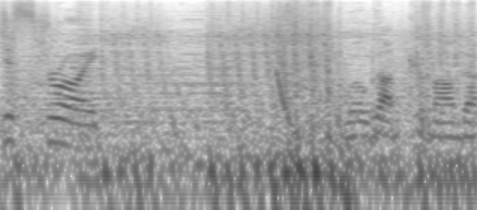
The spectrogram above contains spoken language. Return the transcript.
Destroyed. Well done, Commander.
